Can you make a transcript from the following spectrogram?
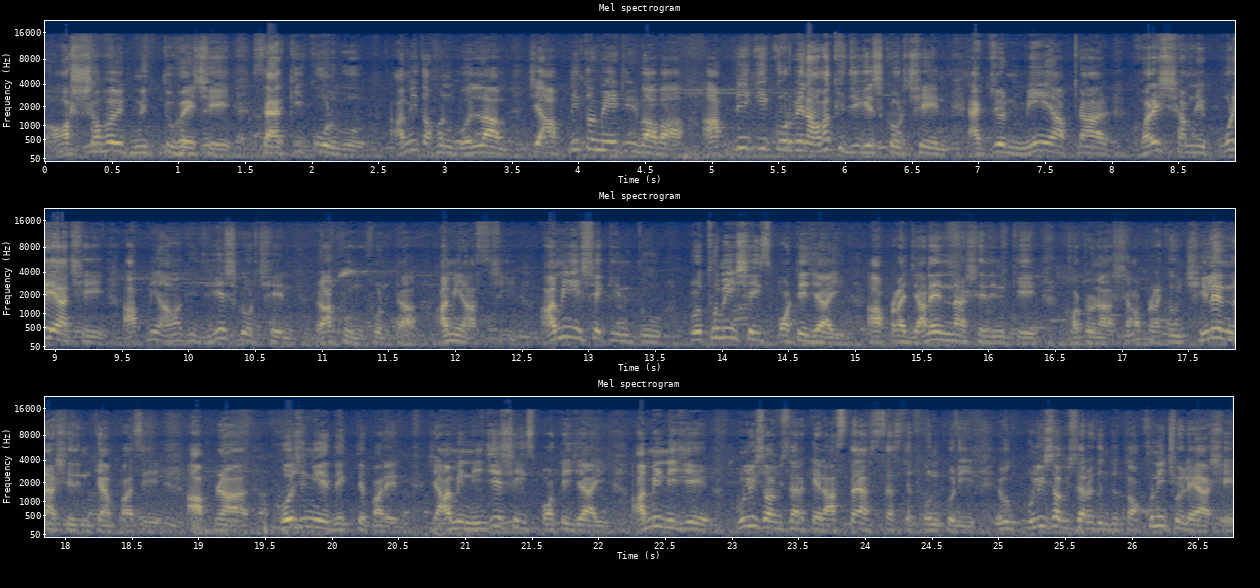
অস্বাভাবিক মৃত্যু হয়েছে স্যার কি করব? আমি তখন বললাম যে আপনি তো মেয়েটির বাবা আপনি কি করবেন? আমাকে জিজ্ঞেস করছেন একজন মেয়ে আপনার ঘরের সামনে পড়ে আছে আপনি আমাকে জিজ্ঞেস করছেন রাখুন ফোনটা আমি আসছি আমি এসে কিন্তু প্রথমেই সেই স্পটে যাই। আপনারা জানেন না সেদিনকে ঘটনা, আপনারা কেউ ছিলেন না সেদিন ক্যাম্পাসে আপনারা খোঁজ নিয়ে দেখতে পারেন যে আমি নিজে সেই স্পটে যাই। আমি নিজে পুলিশ অফিসারকে রাস্তায় আস্তে আস্তে ফোন করি এবং পুলিশ অফিসারও কিন্তু তখনই চলে আসে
